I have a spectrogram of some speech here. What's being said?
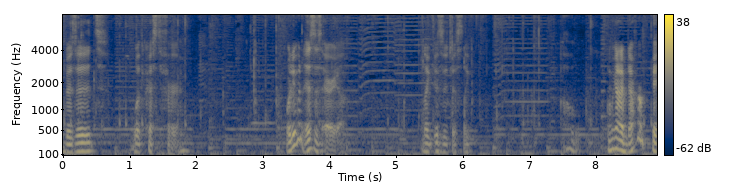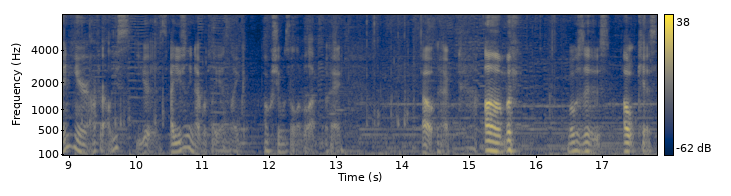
Visit with Christopher. What even is this area? Like, is it just, like... Oh. My god, I've never been here after all these years. I usually never play in, like... Oh, she wants to level up. Okay. Oh, okay. Um, what was this? Oh, Kiss.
